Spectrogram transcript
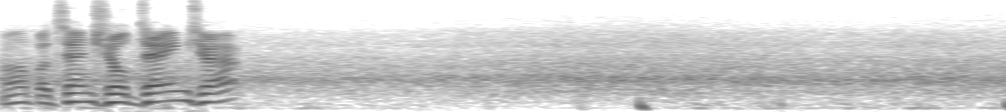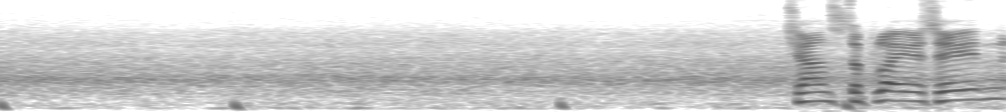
Well, potential danger. Chance to play it in.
